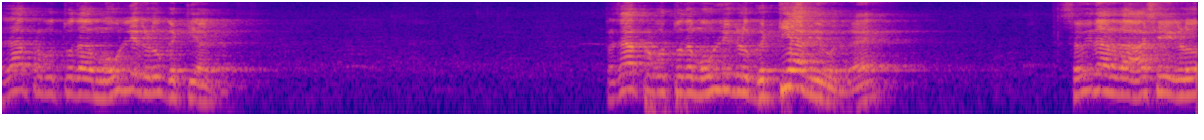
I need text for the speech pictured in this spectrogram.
ಪ್ರಜಾಪ್ರಭುತ್ವದ ಮೌಲ್ಯಗಳು ಗಟ್ಟಿಯಾಗಬೇಕು ಪ್ರಜಾಪ್ರಭುತ್ವದ ಮೌಲ್ಯಗಳು ಗಟ್ಟಿಯಾಗಲಿ ಹೋದರೆ ಸಂವಿಧಾನದ ಆಶಯಗಳು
